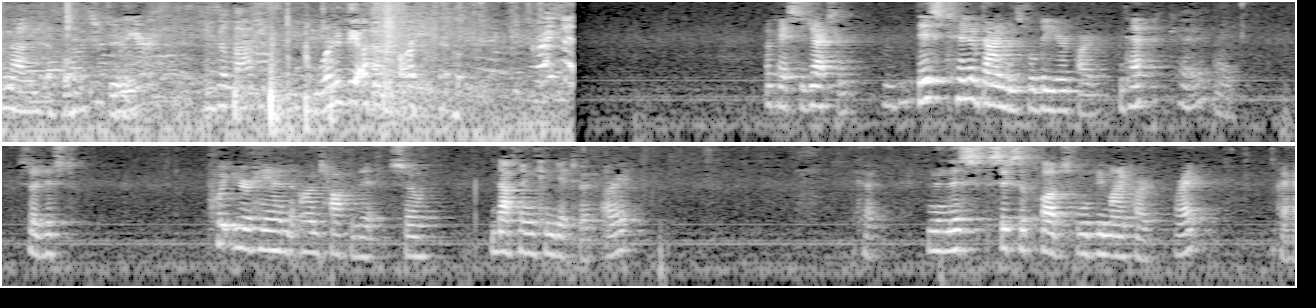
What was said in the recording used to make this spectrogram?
I'm not even sure what to do. He's allowed Where's the other part? Okay, so Jackson, mm-hmm. this ten of diamonds will be your card. Okay. Okay. Right. So just put your hand on top of it so nothing can get to it. All right. Okay. And then this six of clubs will be my card. All right. Okay.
